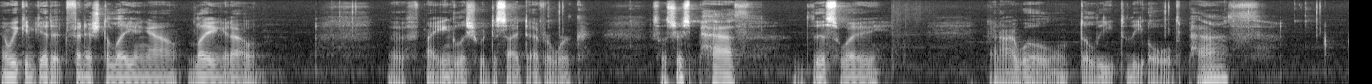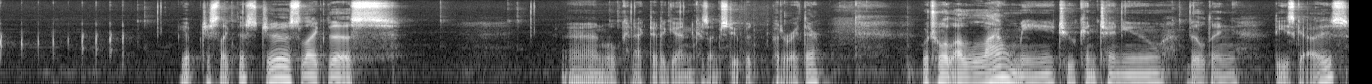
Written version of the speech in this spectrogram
and we can get it finished laying out, laying it out if my English would decide to ever work. So let's just path this way and I will delete the old path. Yep, just like this, just like this. And we'll connect it again because I'm stupid. Put it right there. Which will allow me to continue building these guys.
